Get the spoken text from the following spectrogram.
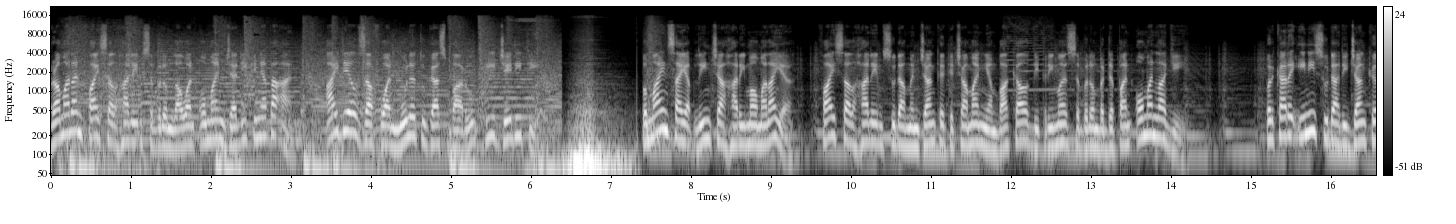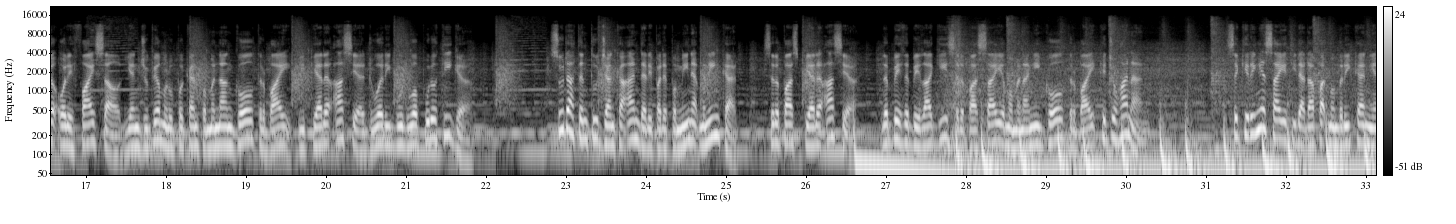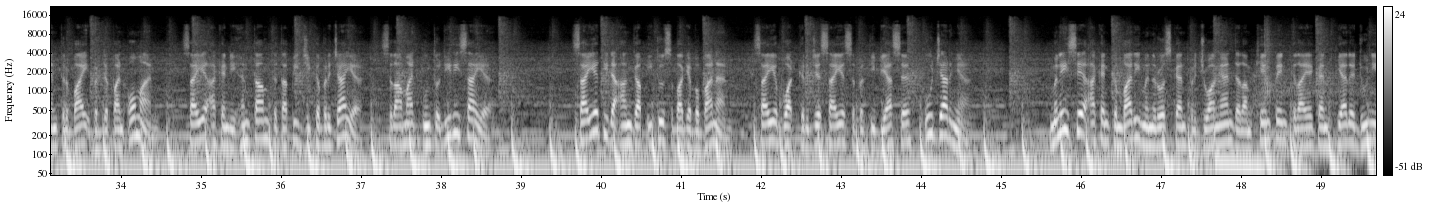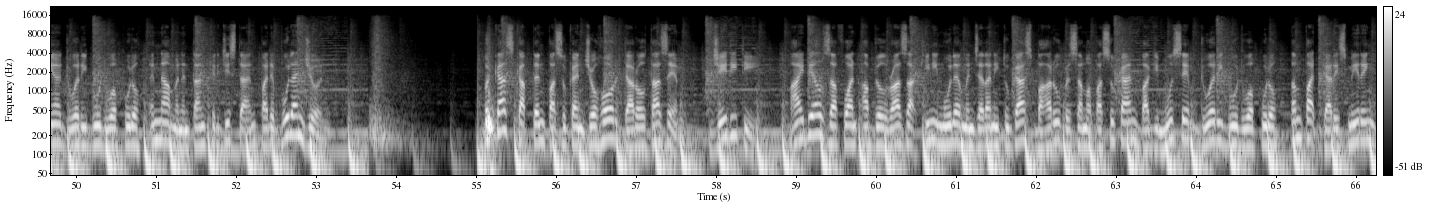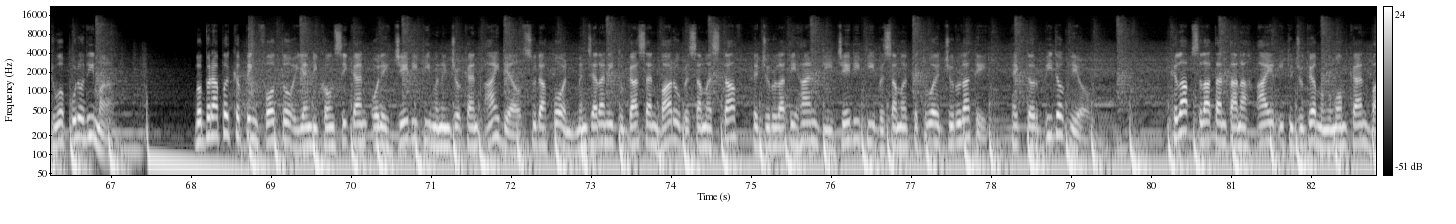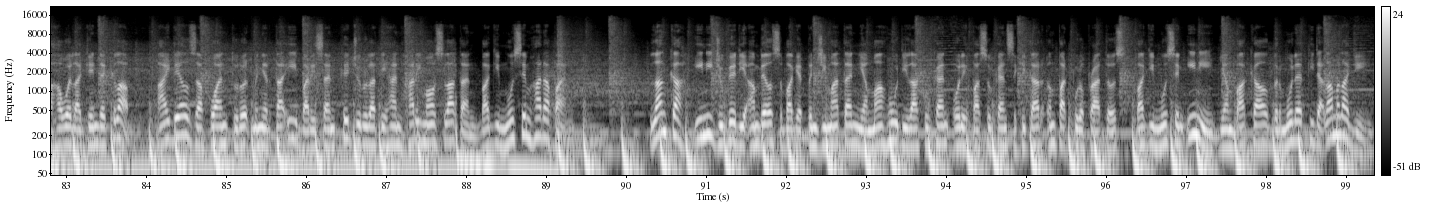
Ramalan Faisal Halim sebelum lawan Oman jadi kenyataan. Aidil Zafwan mula tugas baru di JDT. Pemain sayap lincah Harimau Malaya, Faisal Halim sudah menjangka kecaman yang bakal diterima sebelum berdepan Oman lagi. Perkara ini sudah dijangka oleh Faisal yang juga merupakan pemenang gol terbaik di Piala Asia 2023. Sudah tentu jangkaan daripada peminat meningkat selepas Piala Asia lebih-lebih lagi selepas saya memenangi gol terbaik kejohanan. Sekiranya saya tidak dapat memberikan yang terbaik berdepan Oman, saya akan dihentam tetapi jika berjaya, selamat untuk diri saya. Saya tidak anggap itu sebagai bebanan, saya buat kerja saya seperti biasa, ujarnya. Malaysia akan kembali meneruskan perjuangan dalam kempen kelayakan Piala Dunia 2026 menentang Kyrgyzstan pada bulan Jun. Bekas Kapten Pasukan Johor Darul Tazim, JDT, Aidil Zafwan Abdul Razak kini mula menjalani tugas baharu bersama pasukan bagi musim 2024 garis miring 25. Beberapa keping foto yang dikongsikan oleh JDT menunjukkan Aidil sudah pun menjalani tugasan baru bersama staf kejurulatihan di JDT bersama Ketua Jurulatih, Hector Bidoglio. Kelab Selatan Tanah Air itu juga mengumumkan bahawa legenda kelab, Aidil Zafwan turut menyertai barisan kejurulatihan Harimau Selatan bagi musim hadapan. Langkah ini juga diambil sebagai penjimatan yang mahu dilakukan oleh pasukan sekitar 40% bagi musim ini yang bakal bermula tidak lama lagi.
